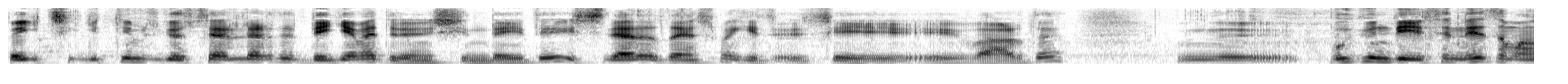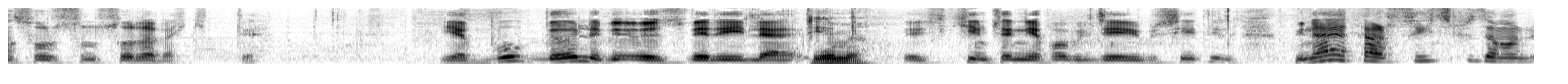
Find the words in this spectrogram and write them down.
Ve gittiğimiz gösterilerde degeme direnişindeydi. İşçilerde dayanışma şey vardı. Ee, Bugün değilse ne zaman sorusunu sorarak gitti. Ya bu böyle bir özveriyle Değil mi? e, kimsenin yapabileceği bir şey değil. Günay Akarsu hiçbir zaman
